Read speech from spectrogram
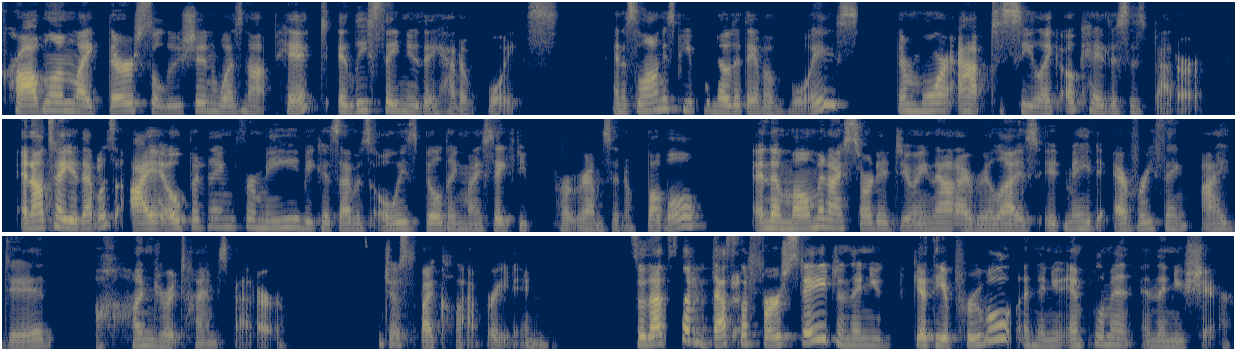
problem, like their solution was not picked, at least they knew they had a voice. And as long as people know that they have a voice, they're more apt to see, like, okay, this is better. And I'll tell you, that was eye opening for me because I was always building my safety programs in a bubble. And the moment I started doing that, I realized it made everything I did a hundred times better just by collaborating. So that's the that's the first stage, and then you get the approval, and then you implement, and then you share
